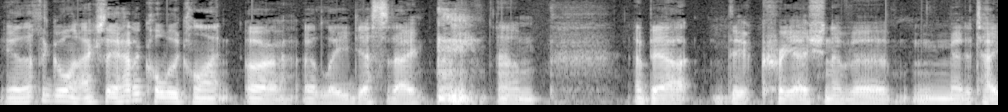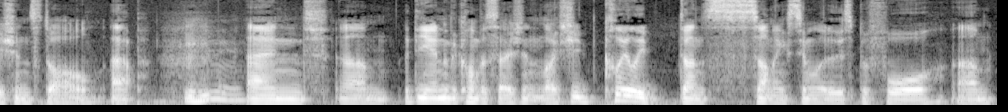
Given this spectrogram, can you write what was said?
yeah, that's a good one. Actually, I had a call with a client or a lead yesterday um, about the creation of a meditation style app. And um, at the end of the conversation, like she'd clearly done something similar to this before, um,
